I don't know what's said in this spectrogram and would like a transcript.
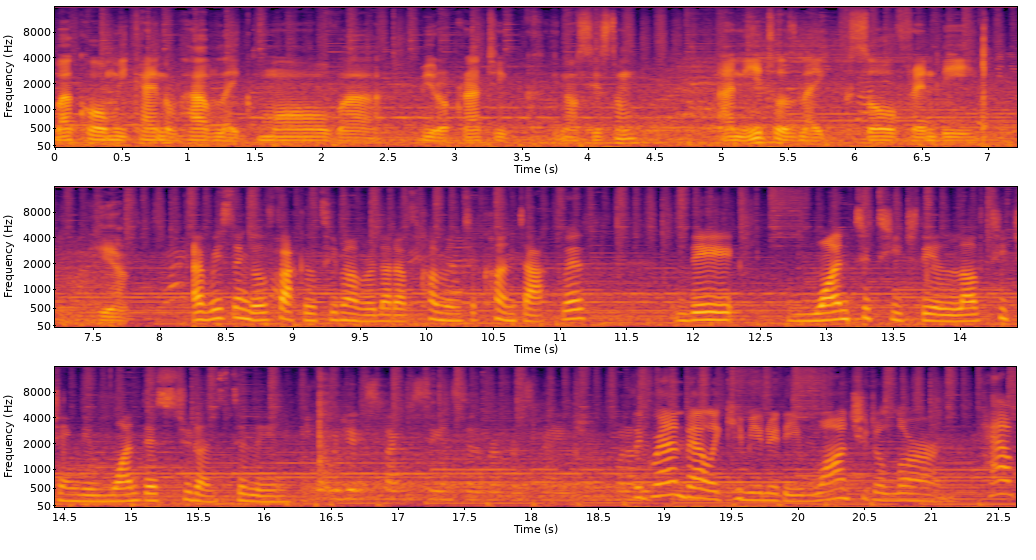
back home we kind of have like more of a bureaucratic, you know, system, and it was like so friendly here. Every single faculty member that I've come into contact with, they want to teach, they love teaching, they want their students to learn. What would you expect to see instead of reference page? The Grand Valley community wants you to learn, have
